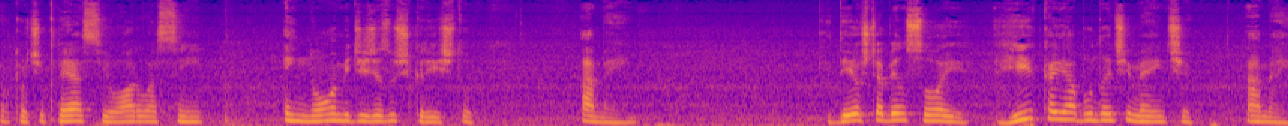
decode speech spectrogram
É o que eu te peço e oro assim, em nome de Jesus Cristo. Amém. Que Deus te abençoe, rica e abundantemente. Amém.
